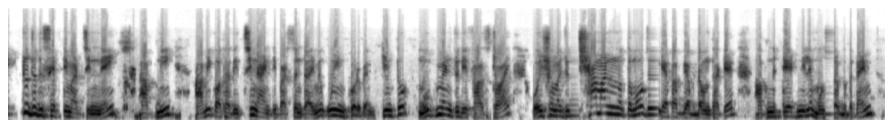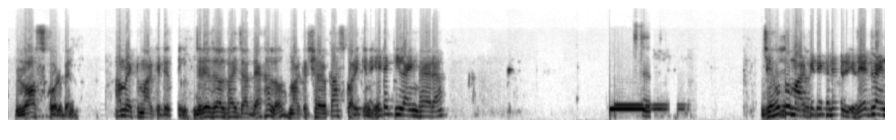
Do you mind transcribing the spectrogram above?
একটু যদি সেফটি মার্জিন নেই, আপনি, আমি কথা দিচ্ছি নাইনটি পার্সেন্ট টাইমে উইন করবেন। কিন্তু মুভমেন্ট যদি ফাস্ট হয়, ওই সময় যদি সামান্যতম যদি গ্যাপ আপ গ্যাপ ডাউন থাকে, আপনি ট্রেড নিলে most of the time loss করবেন। আমরা একটু মার্কেটে দিই যে রেজাল্ট ভাই যা দেখাল মার্কেট সেভাবে কাজ করে কিনা, এটা কি লাইন ভাইয়ারা? যেহেতু মার্কেট এখানে রেড লাইন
